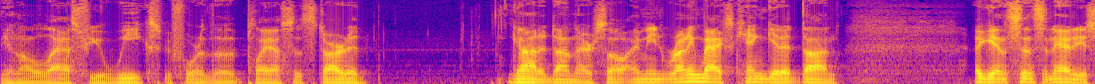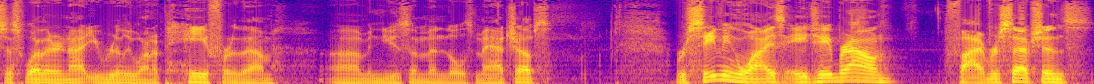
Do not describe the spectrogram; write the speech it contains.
you know, the last few weeks before the playoffs had started got it done there. So, I mean, running backs can get it done. Against Cincinnati, it's just whether or not you really want to pay for them um, and use them in those matchups. Receiving wise, A.J. Brown, five receptions,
